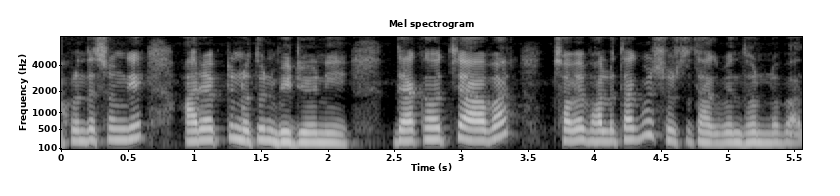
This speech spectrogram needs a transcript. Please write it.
আপনাদের সঙ্গে আরও একটি নতুন ভিডিও নিয়ে। দেখা হচ্ছে আবার। সবাই ভালো থাকবেন, সুস্থ থাকবেন। ধন্যবাদ।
